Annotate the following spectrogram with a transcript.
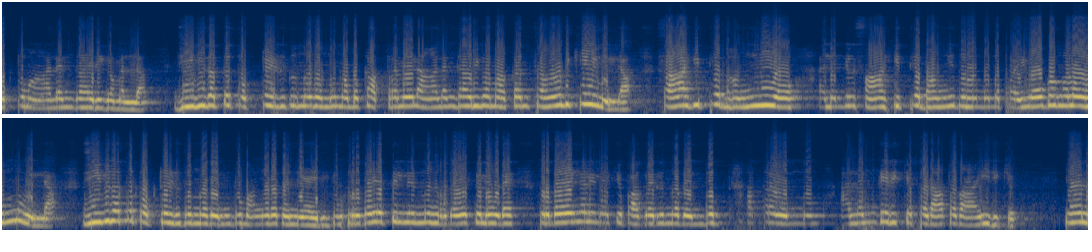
ഒട്ടും ആലങ്കാരികമല്ല ജീവിതത്തെ തൊട്ടെഴുതുന്നതൊന്നും നമുക്ക് അത്രമേൽ ആലങ്കാരികമാക്കാൻ സാധിക്കുകയുമില്ല. സാഹിത്യ ഭംഗിയോ അല്ലെങ്കിൽ സാഹിത്യ ഭംഗി തുടങ്ങുന്ന പ്രയോഗങ്ങളോ ഒന്നുമില്ല. ജീവിതത്തെ തൊട്ടെഴുതുന്നത് എന്തും അങ്ങനെ തന്നെയായിരിക്കും. ഹൃദയത്തിൽ നിന്ന് ഹൃദയത്തിലൂടെ ഹൃദയങ്ങളിലേക്ക് പകരുന്നത് എന്തും അത്രയൊന്നും അലങ്കരിക്കപ്പെടാത്തതായിരിക്കും. ഞാൻ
